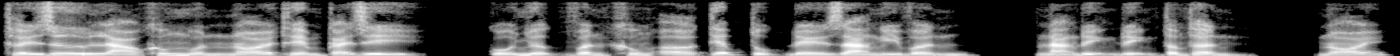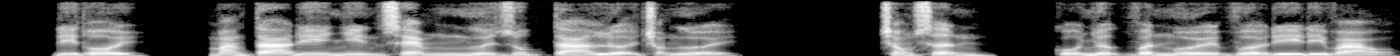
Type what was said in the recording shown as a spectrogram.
Thấy dư lão không muốn nói thêm cái gì, cố nhược vân không ở tiếp tục đề ra nghi vấn, nàng định định tâm thần, nói, đi thôi, mang ta đi nhìn xem ngươi giúp ta lựa chọn người. Trong sân, cố nhược vân mới vừa đi đi vào,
